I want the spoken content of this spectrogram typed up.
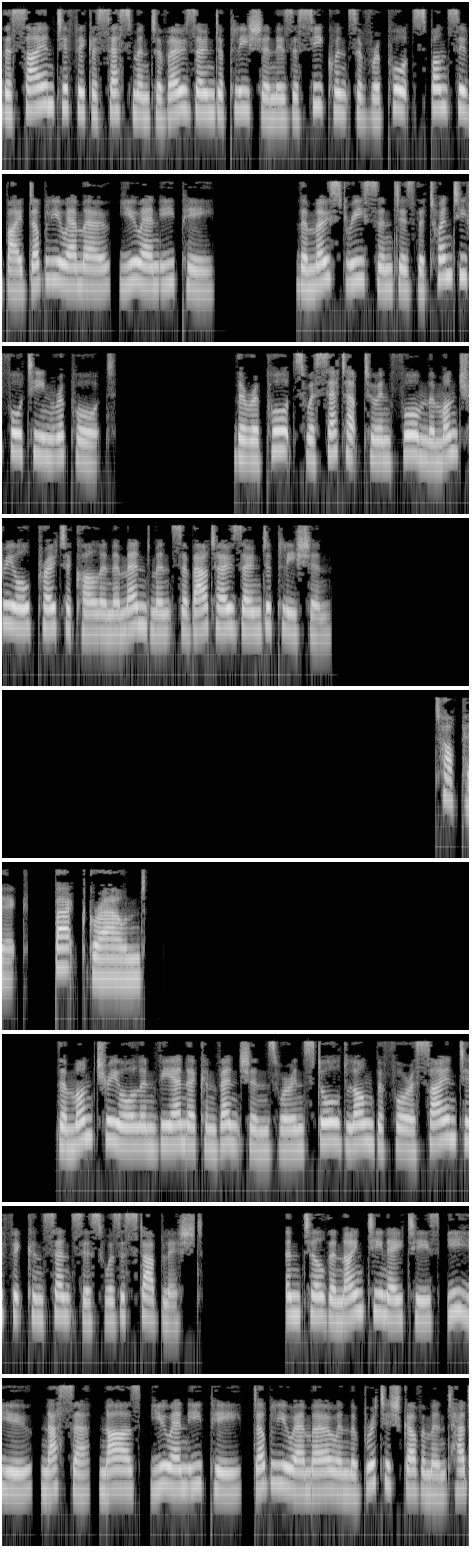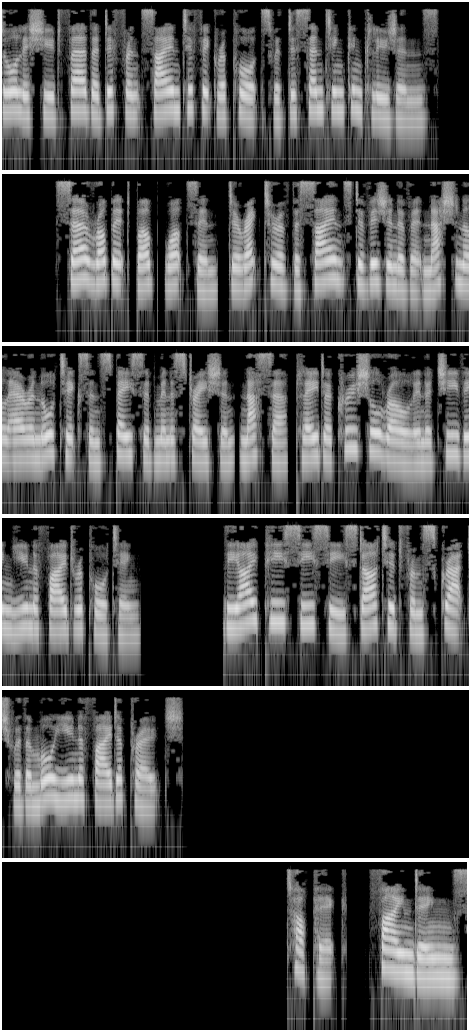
The scientific assessment of ozone depletion is a sequence of reports sponsored by WMO, UNEP. The most recent is the 2014 report. The reports were set up to inform the Montreal Protocol and amendments about ozone depletion. Background The Montreal and Vienna Conventions were installed long before a scientific consensus was established. Until the 1980s, EU, NASA, NAS, UNEP, WMO and the British government had all issued further different scientific reports with dissenting conclusions. Sir Robert Bob Watson, director of the Science Division of at National Aeronautics and Space Administration NASA, played a crucial role in achieving unified reporting. The IPCC started from scratch with a more unified approach. Topic: Findings.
